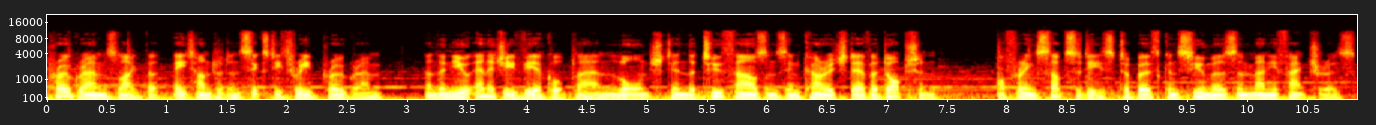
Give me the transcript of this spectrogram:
Programs like the 863 program and the new energy vehicle plan launched in the 2000s encouraged EV adoption, offering subsidies to both consumers and manufacturers.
